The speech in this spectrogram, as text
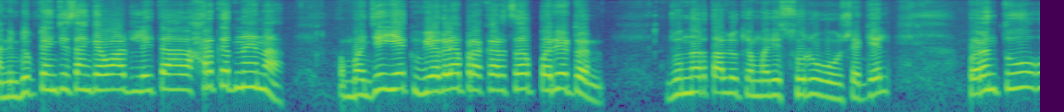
आणि बिबट्यांची संख्या वाढली तर हरकत नाही ना. म्हणजे एक वेगळ्या प्रकारचं पर्यटन जुन्नर तालुक्यामध्ये सुरू होऊ शकेल. परंतु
